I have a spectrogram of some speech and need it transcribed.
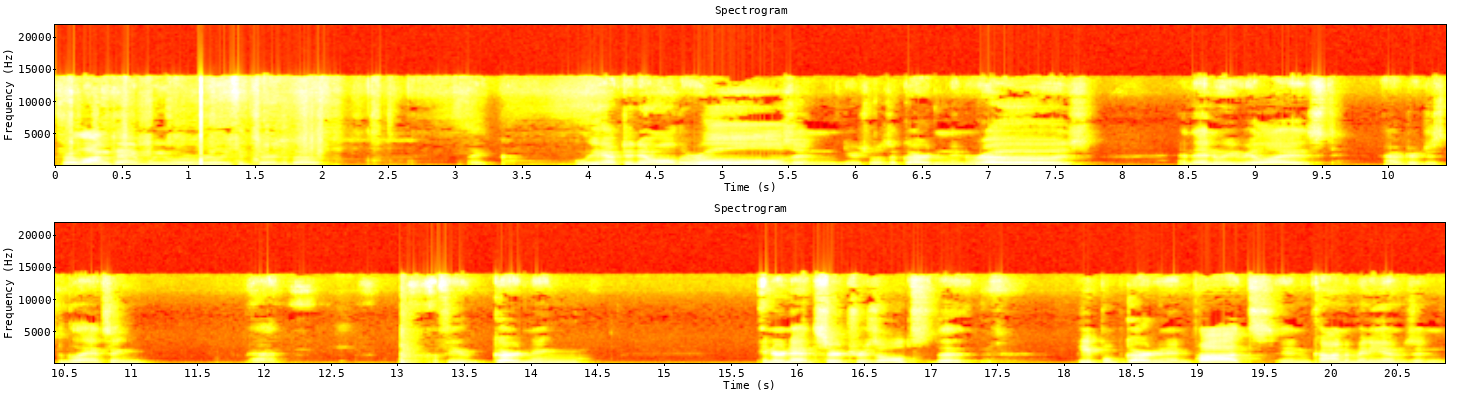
for a long time, we were really concerned about we have to know all the rules, and you're supposed to garden in rows. And then we realized, after just glancing at a few gardening internet search results, that people garden in pots, in condominiums, in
